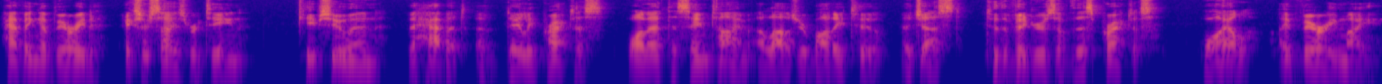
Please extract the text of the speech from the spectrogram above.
Having a varied exercise routine keeps you in the habit of daily practice, while at the same time allows your body to adjust to the vigors of this practice. While I vary my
